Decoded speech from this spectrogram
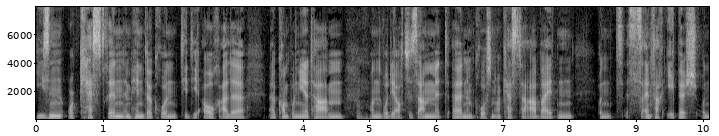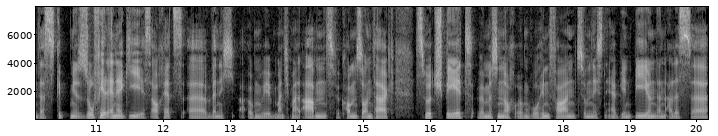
riesen Orchestren im Hintergrund, die die auch alle äh, komponiert haben und wo die auch zusammen mit äh, einem großen Orchester arbeiten. Und es ist einfach episch und das gibt mir so viel Energie. Ist auch jetzt, äh, wenn ich irgendwie manchmal abends, wir kommen Sonntag, es wird spät, wir müssen noch irgendwo hinfahren zum nächsten Airbnb und dann alles äh,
